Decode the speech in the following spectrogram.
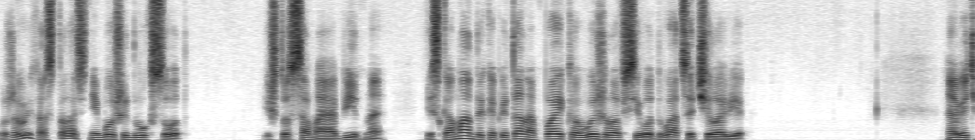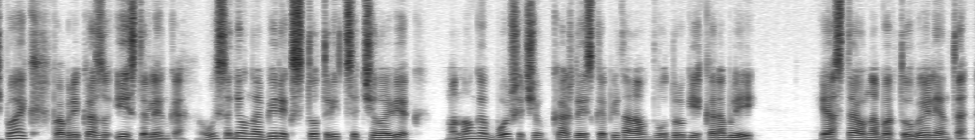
в живых осталось не больше 200. И что самое обидное, из команды капитана Пайка выжило всего 20 человек. А ведь Пайк по приказу Истерлинга высадил на берег 130 человек, много больше, чем каждый из капитанов двух других кораблей, и оставил на борту Вэллианта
